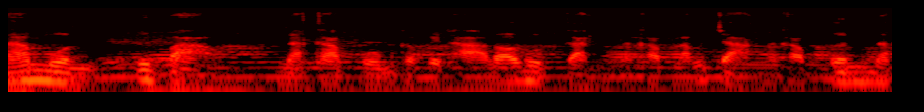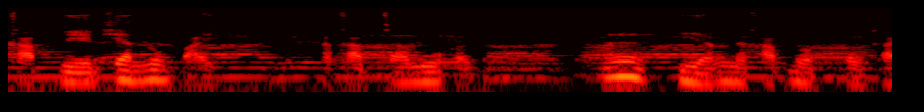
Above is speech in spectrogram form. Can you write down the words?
น้ำมนต์หรือเปล่า นะครับผมก็ไปถารอรุดกันนะครับ หลังจากนะครับเพิ่นนะครับเดเทียนลงไปนะครับเจ้าลูกก็เออเอียงนะครับเนาะใคร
